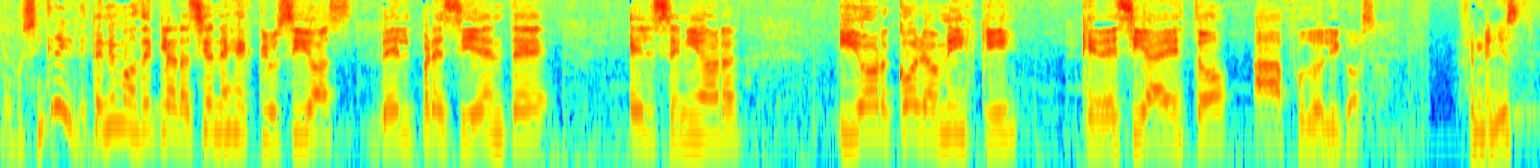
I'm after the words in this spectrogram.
Una cosa increíble. Tenemos declaraciones exclusivas del presidente, el señor Ior Kolominsky, que decía esto a Futbolicoso. Feminista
